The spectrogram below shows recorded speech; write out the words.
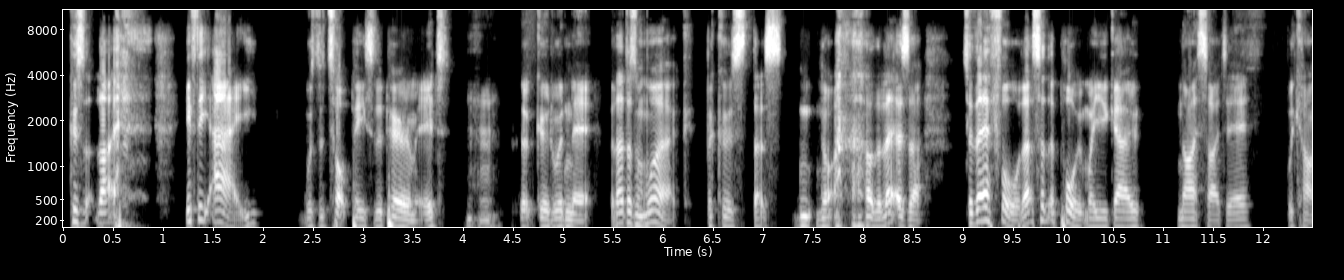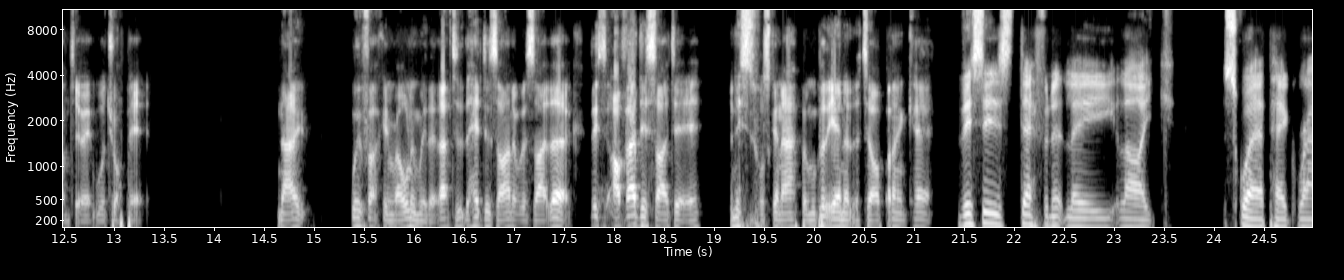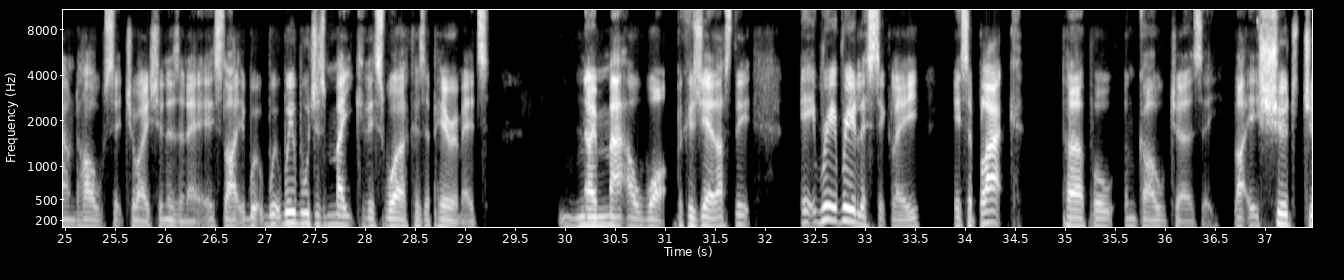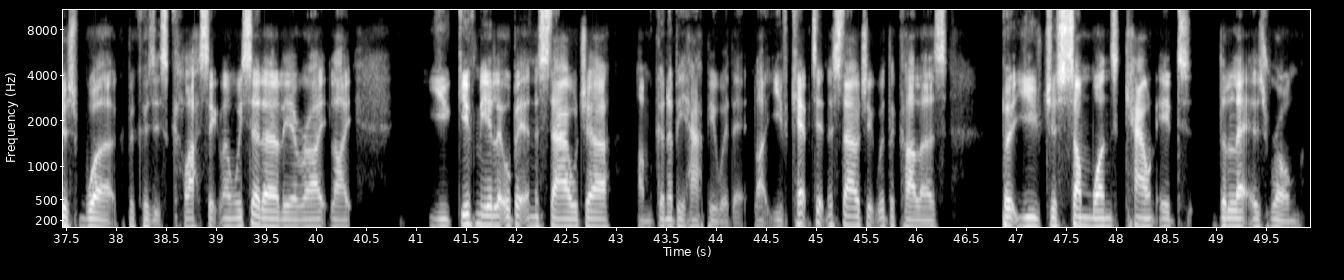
Because like, if the A was the top piece of the pyramid, Mhm. look good, wouldn't it? But that doesn't work because that's not how the letters are. So therefore, that's at the point where you go, nice idea, we can't do it, we'll drop it. No, we're fucking rolling with it. That the head designer was like, look, this I've had this idea, and this is what's going to happen. We'll put the N at the top. I don't care. This is definitely like square peg round hole situation, isn't it? It's like we, we, we will just make this work as a pyramid, no matter what. Because yeah, that's the it. Re- realistically, it's a black, purple, and gold jersey. Like it should just work because it's classic. And we said earlier, right? Like you give me a little bit of nostalgia, I'm gonna be happy with it. Like you've kept it nostalgic with the colors, but you've just someone's counted the letters wrong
